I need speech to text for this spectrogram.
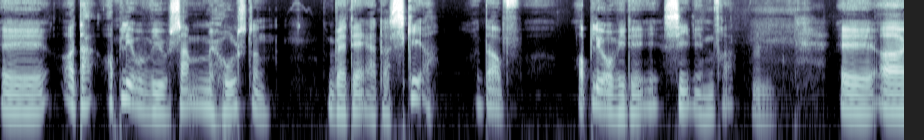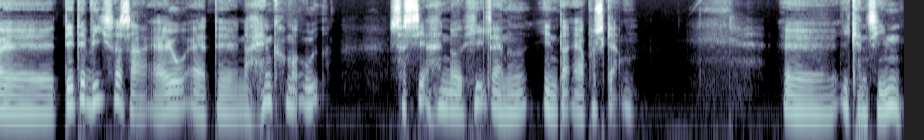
Øh, og der oplever vi jo sammen med Holston, hvad det er, der sker. Og der oplever vi det set indenfra. Mm. Øh, og øh, det, der viser sig, er jo, at øh, når han kommer ud, så ser han noget helt andet, end der er på skærmen. Øh, I kantinen.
